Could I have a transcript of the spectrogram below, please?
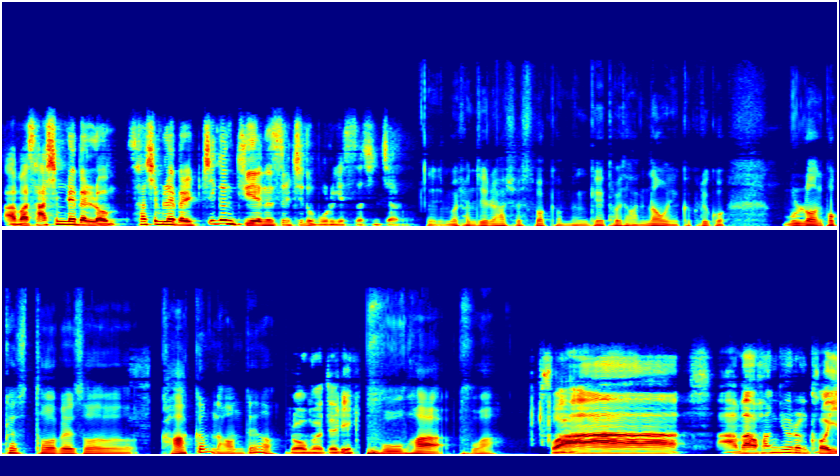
아마 40레벨 넘 40레벨 찍은 뒤에는 쓸지도 모르겠어 진짜로. 뭐 현질을 하실 수밖에 없는 게 더 이상 안 나오니까 그리고 물론 포켓스톱에서 가끔 나온대요. 루어 모듈이 부화 부화. 와 아마 확률은 거의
